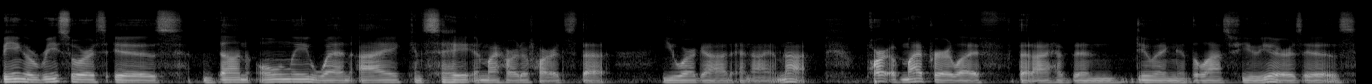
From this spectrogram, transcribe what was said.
being a resource is done only when I can say in my heart of hearts that you are God and I am not. Part of my prayer life that I have been doing the last few years is,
